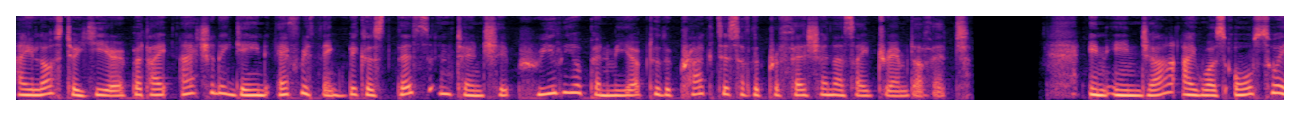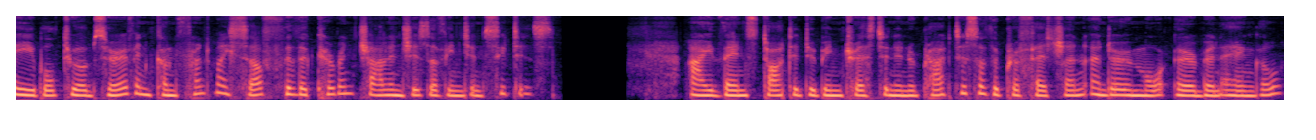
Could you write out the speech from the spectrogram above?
I lost a year, but I actually gained everything because this internship really opened me up to the practice of the profession as I dreamed of it. In India, I was also able to observe and confront myself with the current challenges of Indian cities. I then started to be interested in the practice of the profession under a more urban angle,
